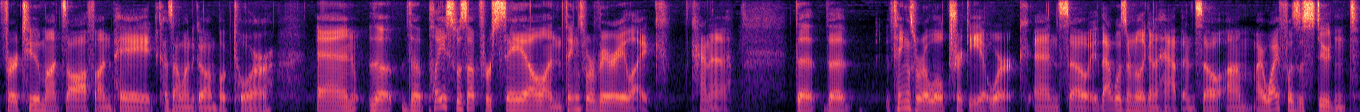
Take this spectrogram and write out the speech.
for two months off unpaid because I wanted to go on book tour, and the the place was up for sale, and things were very like kind of the the things were a little tricky at work, and so that wasn't really going to happen. So um, my wife was a student,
